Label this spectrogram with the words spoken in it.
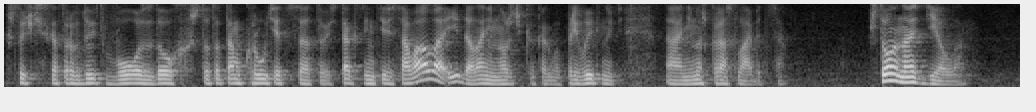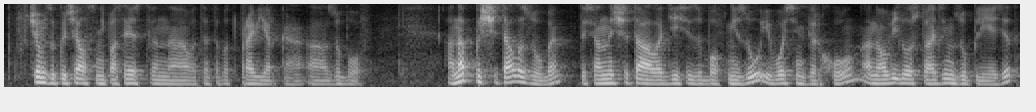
штучки, с которых дует воздух, что-то там крутится. То есть так заинтересовала и дала немножечко как бы привыкнуть, а, немножко расслабиться. Что она сделала? В чем заключалась непосредственно вот эта вот проверка а, зубов? Она посчитала зубы, то есть она насчитала 10 зубов внизу и 8 вверху. Она увидела, что один зуб лезет.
